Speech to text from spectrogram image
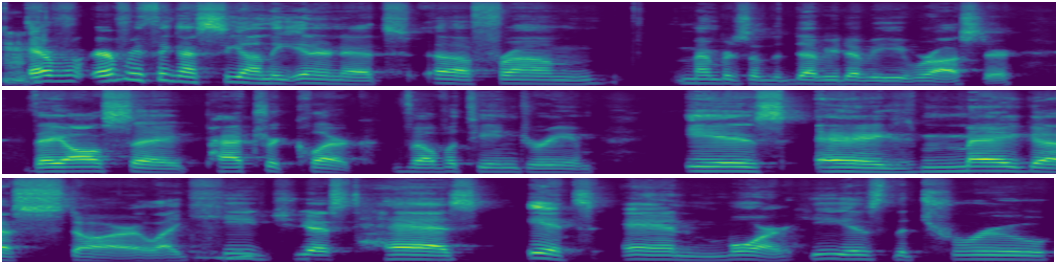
hmm. every, everything I see on the internet uh, from members of the WWE roster, they all say Patrick Clark, Velveteen Dream, is a mega star. Like he mm-hmm. just has it and more. He is the true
